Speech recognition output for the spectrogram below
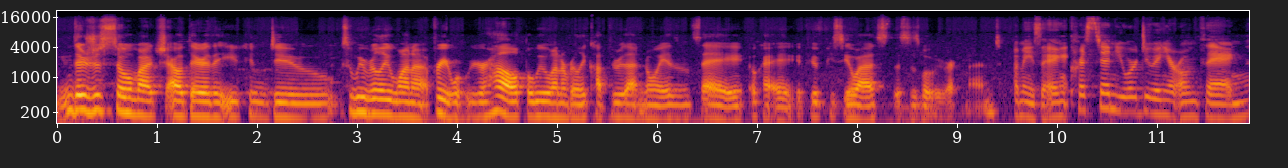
there's just so much out there that you can do. So we really want to for your, your health, but we want to really cut through that noise and say, okay, if you have PCOS, this is what we recommend. Amazing, Kristyn, you were doing your own thing.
